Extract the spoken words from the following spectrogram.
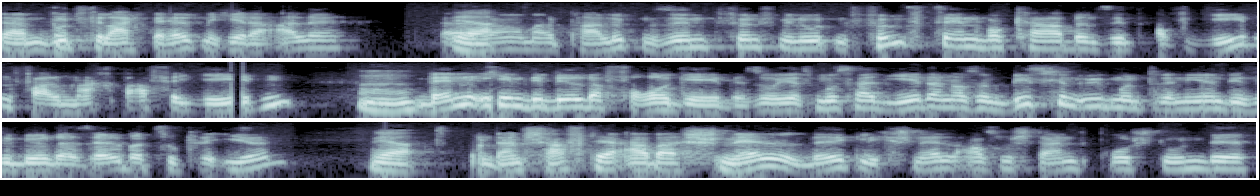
Ähm, gut, vielleicht behält nicht jeder alle. Äh, ja. Sagen wir mal, ein paar Lücken sind. Fünf Minuten 15 Vokabeln sind auf jeden Fall machbar für jeden. Mhm. Wenn ich ihm die Bilder vorgebe, so jetzt muss halt jeder noch so ein bisschen üben und trainieren, diese Bilder selber zu kreieren. Ja. Und dann schafft er aber schnell, wirklich schnell aus dem Stand pro Stunde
